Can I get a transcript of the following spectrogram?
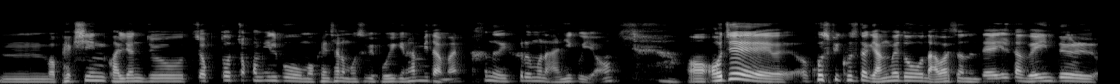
음, 뭐 백신 관련주 쪽도 조금 일부 뭐 괜찮은 모습이 보이긴 합니다만 큰 흐름은 아니고요. 어, 제 코스피 코스닥 양매도 나왔었는데 일단 외인들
